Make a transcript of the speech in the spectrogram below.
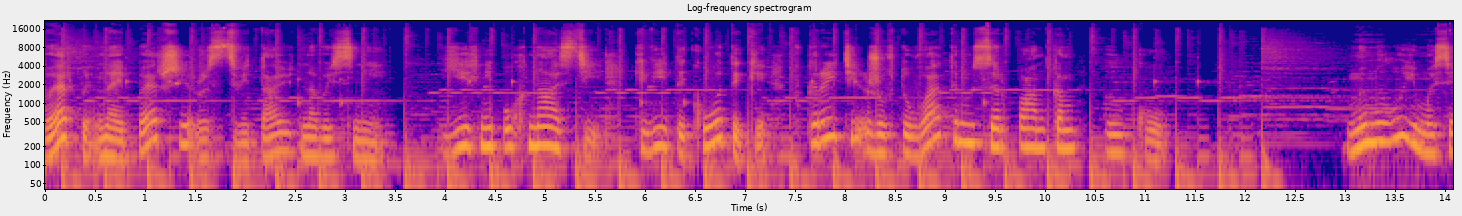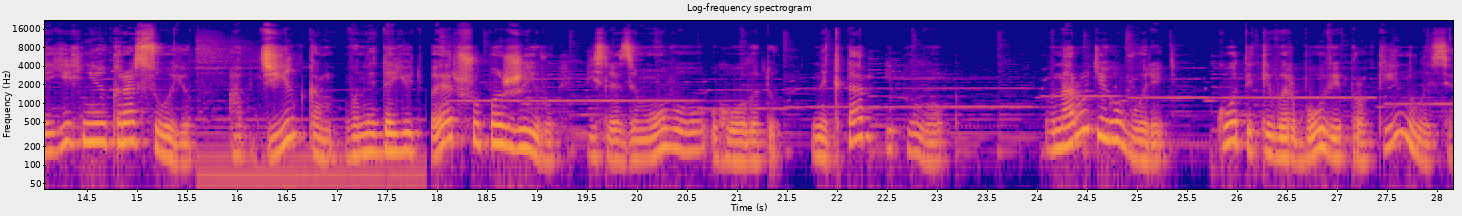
Верби найперші розцвітають навесні. Їхні пухнасті квіти-котики вкриті жовтуватим серпанкам пилку. Ми милуємося їхньою красою, а бджілкам вони дають першу поживу після зимового голоду нектар і пилок. В народі говорять, котики вербові прокинулися,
